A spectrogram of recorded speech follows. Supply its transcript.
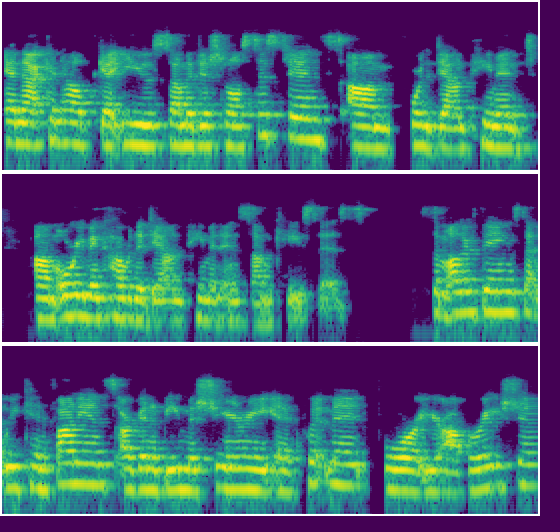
and that can help get you some additional assistance um, for the down payment um, or even cover the down payment in some cases. Some other things that we can finance are going to be machinery and equipment for your operation.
